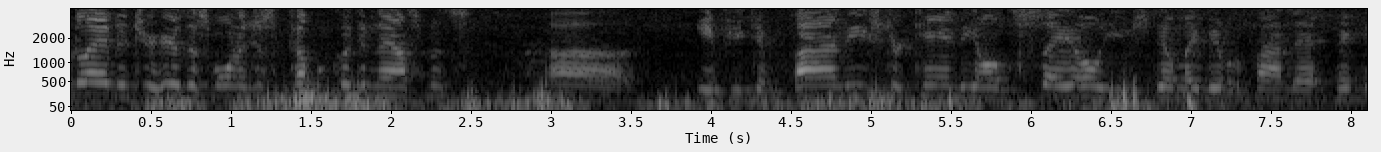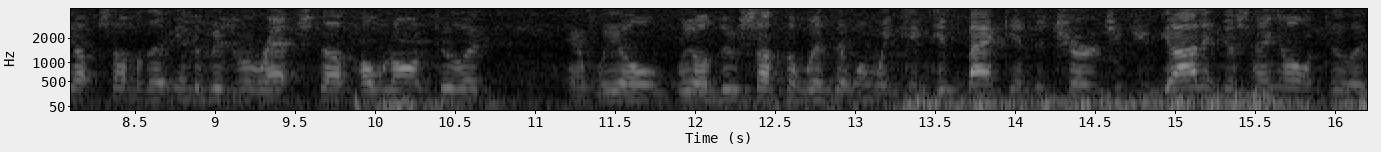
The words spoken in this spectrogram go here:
Glad that you're here this morning. Just a couple quick announcements. Uh, if you can find Easter candy on sale, you still may be able to find that. Pick up some of the individual wrap stuff, hold on to it, and we'll we'll do something with it when we can get back into church. If you got it, just hang on to it.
